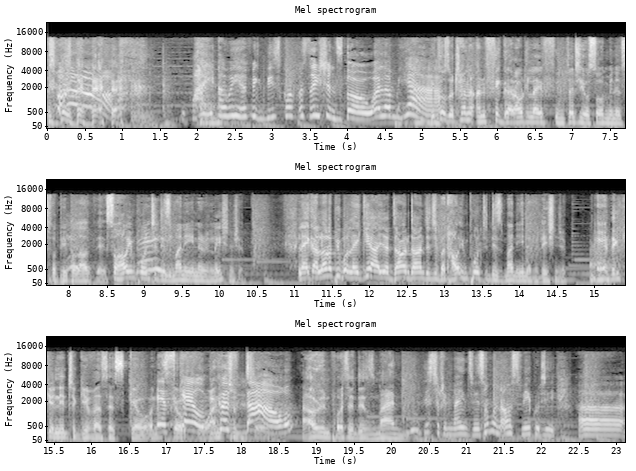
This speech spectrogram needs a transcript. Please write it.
Why are we having these conversations though while I'm here? Because we're trying to unfigure out life in 30 or so minutes for people out there. So, how important is money in a relationship? Like, a lot of people, like, yeah, you're down, down, digi, but how important is money in a relationship? i think you need to give us a scale on a, A scale, scale, one because to 10. now- how important is money this reminds me. Someone asked me, Kuti, uh,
